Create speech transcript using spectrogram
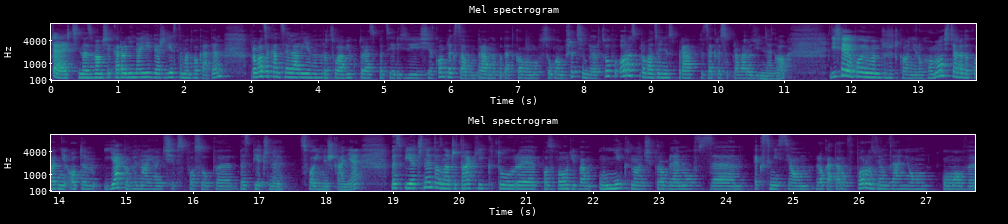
Cześć, nazywam się Karolina Jewiarz jestem adwokatem. Prowadzę kancelarię we Wrocławiu, która specjalizuje się kompleksową prawno-podatkową obsługą przedsiębiorców oraz prowadzeniu spraw z zakresu prawa rodzinnego. Dzisiaj opowiem Wam troszeczkę o nieruchomościach, a dokładnie o tym, jak wynająć w sposób e, bezpieczny swoje mieszkanie. Bezpieczny to znaczy taki, który pozwoli Wam uniknąć problemów z eksmisją lokatorów po rozwiązaniu umowy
